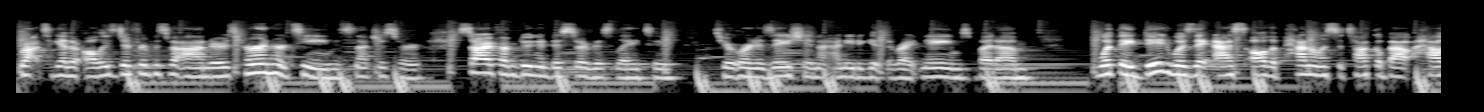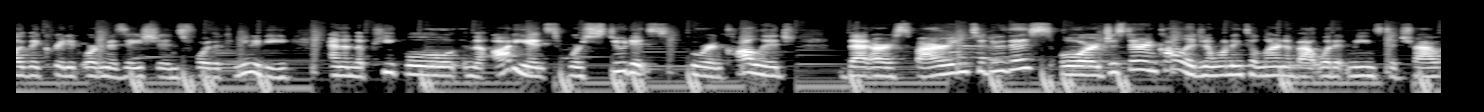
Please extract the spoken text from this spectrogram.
brought together all these different Islanders, her and her team. It's not just her. Sorry if I'm doing a disservice, Lay, to to your organization. I need to get the right names, but um, what they did was they asked all the panelists to talk about how they created organizations for the community. And then the people in the audience were students who were in college that are aspiring to do this or just they're in college and wanting to learn about what it means to try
